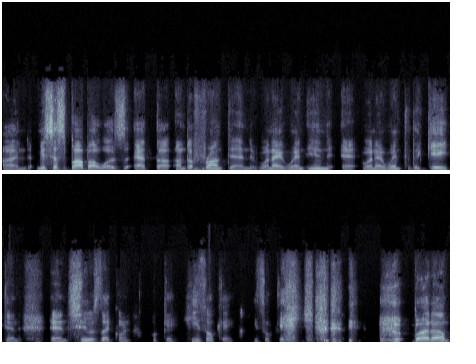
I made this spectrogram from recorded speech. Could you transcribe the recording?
and Mrs. Baba was at the on the front and when I went in uh, when I went to the gate and and she was like going okay he's okay he's okay but um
